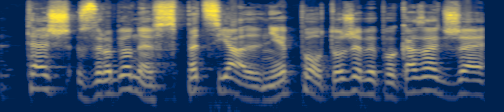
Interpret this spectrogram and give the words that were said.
też zrobione specjalnie po to, żeby pokazać, że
